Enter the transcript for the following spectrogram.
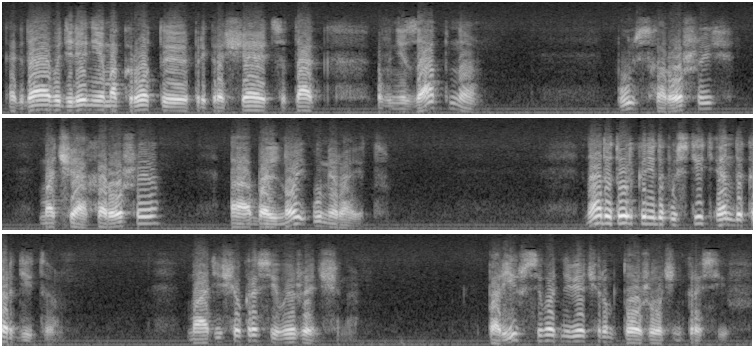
Когда выделение мокроты прекращается так внезапно, пульс хороший, моча хорошая, а больной умирает. Надо только не допустить эндокардита. Мать еще красивая женщина. Париж сегодня вечером тоже очень красив.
